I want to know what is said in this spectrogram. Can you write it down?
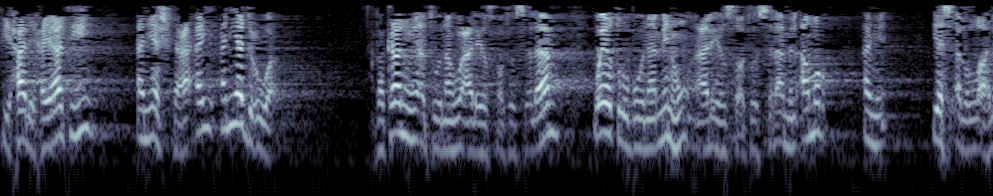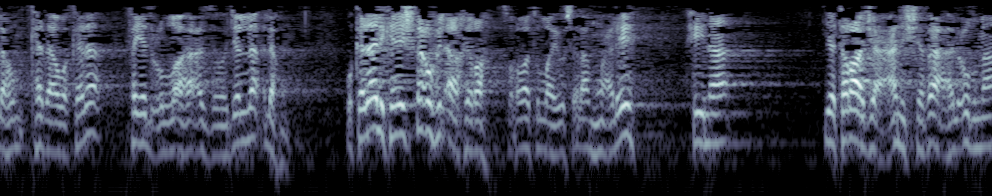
في حال حياته أن يشفع أي أن يدعو. فكانوا يأتونه عليه الصلاة والسلام ويطلبون منه عليه الصلاة والسلام الأمر أن يسأل الله لهم كذا وكذا فيدعو الله عز وجل لهم. وكذلك يشفع في الآخرة صلوات الله وسلامه عليه حين يتراجع عن الشفاعة العظمى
